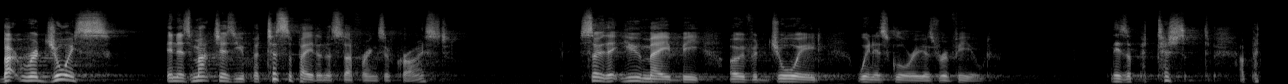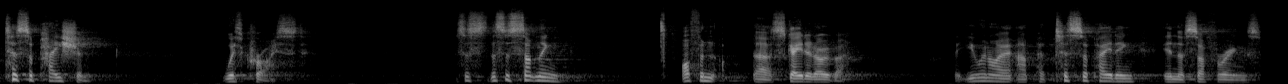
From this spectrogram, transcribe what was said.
but rejoice inasmuch as you participate in the sufferings of Christ, so that you may be overjoyed when his glory is revealed. There's a, a participation with Christ. This is, this is something often uh, skated over that you and I are participating in the sufferings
